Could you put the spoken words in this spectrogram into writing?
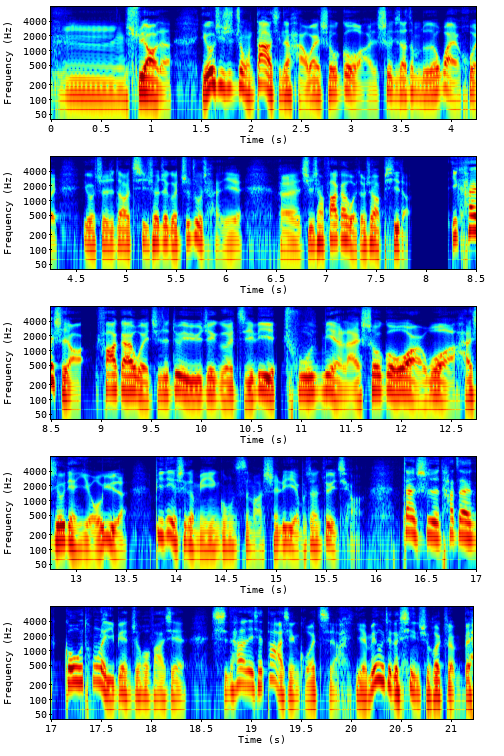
嗯，需要的，尤其是这种大型的海外收购啊，涉及到这么多的外汇，又涉及到汽车这个支柱产业，呃，其实像发改委都是要批的。一开始啊，发改委其实对于这个吉利出面来收购沃尔沃啊，还是有点犹豫的，毕竟是个民营公司嘛，实力也不算最强。但是他在沟通了一遍之后，发现其他的那些大型国企啊，也没有这个兴趣和准备，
